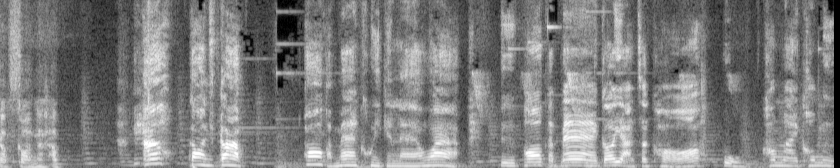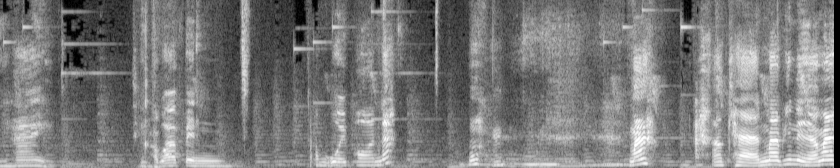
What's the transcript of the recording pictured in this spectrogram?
กลับก่อนนะครับ อ้าวก่อนกลับ พ่อกับแม่คุยกันแล้วว่า คือพ่อกับแม่ก็อยากจะขอปลูกข้อไม้ข้อมือให้ ถือครับ ว่าเป็นคำอวยพรนะอืมมา เอาแขนมาพี่เหนือมา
